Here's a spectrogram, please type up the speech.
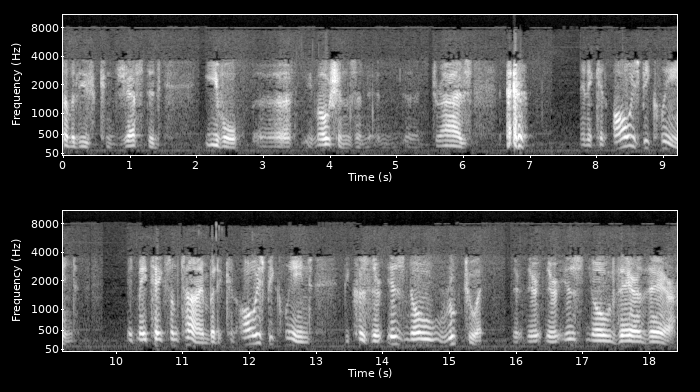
some of these congested evil uh, emotions and, and uh, drives, and it can always be cleaned. It may take some time, but it can always be cleaned because there is no root to it. There, there, there is no there there.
